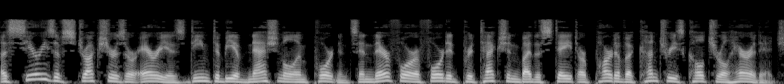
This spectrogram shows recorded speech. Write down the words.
A series of structures or areas deemed to be of national importance and therefore afforded protection by the state are part of a country's cultural heritage.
